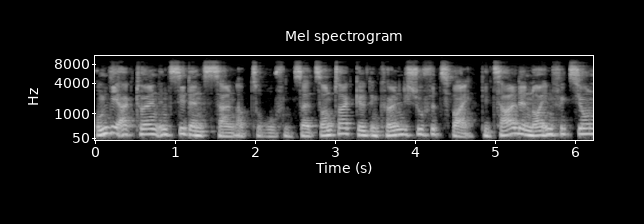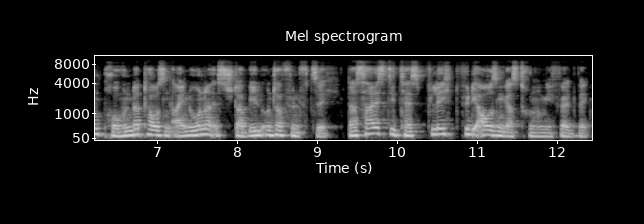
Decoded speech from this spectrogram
Um die aktuellen Inzidenzzahlen abzurufen, seit Sonntag gilt in Köln die Stufe 2. Die Zahl der Neuinfektionen pro 100.000 Einwohner ist stabil unter 50. Das heißt, die Testpflicht für die Außengastronomie fällt weg.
